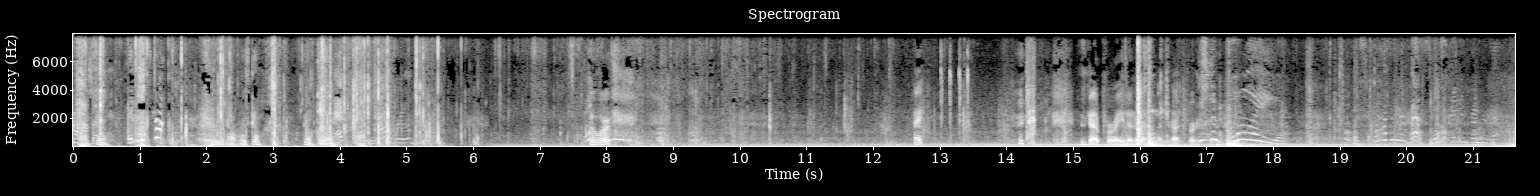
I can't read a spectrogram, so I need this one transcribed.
Let's go. Take the struck. Good job. Let's go. Good boy. Excellent job, Rubes. Good work. Hey. He's got to parade it around the truck first. Good boy. What happened to your vest? What's hidden from your vest?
